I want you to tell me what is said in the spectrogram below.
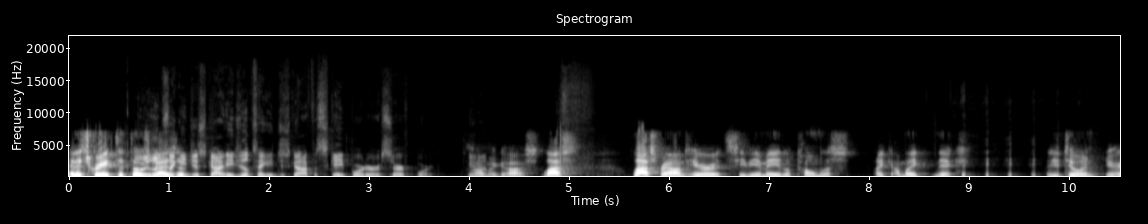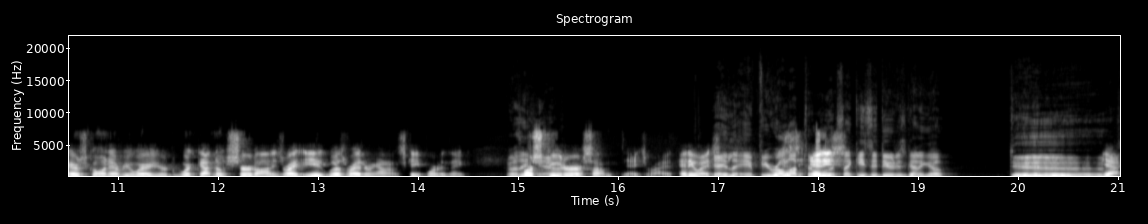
And it's great that Oh, those looks guys. like have, he just got. He looks like he just got off a skateboard or a surfboard. oh know? my gosh, last last round here at CVMA looked homeless. Like I'm like Nick, what are you doing? Your hair's going everywhere. You're got no shirt on. He's right. He was riding around on a skateboard, I think, or Yeah. scooter or something. Yeah, he's right. Anyways, Yeah, if you roll up to him, it looks like he's a dude who's gonna go, dude. Yeah,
